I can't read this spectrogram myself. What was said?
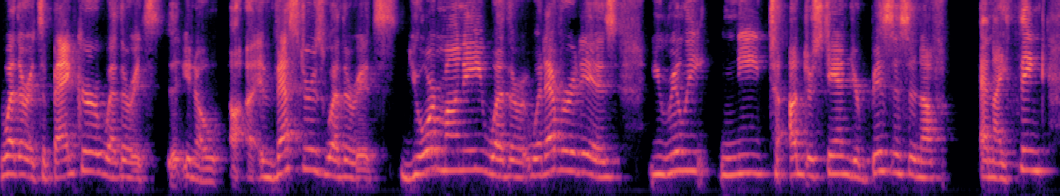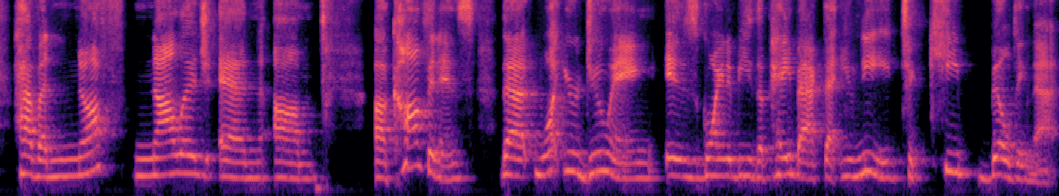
whether it's a banker, whether it's you know uh, uh, investors, whether it's your money, whether whatever it is, you really need to understand your business enough, and I think have enough knowledge and um, uh, confidence that what you're doing is going to be the payback that you need to keep building that.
